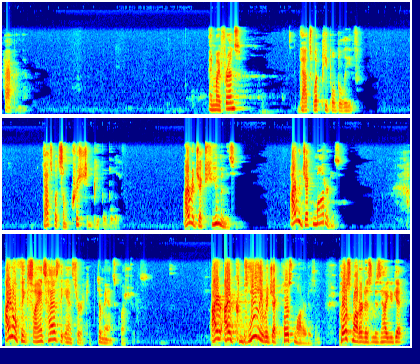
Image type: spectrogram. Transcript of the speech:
happened. And my friends, that's what people believe. That's what some Christian people believe. I reject humanism. I reject modernism. I don't think science has the answer to, to man's questions. I, I completely reject postmodernism. Postmodernism is how you get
